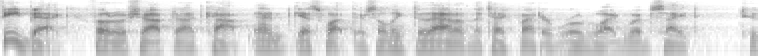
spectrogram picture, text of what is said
feedbackphotoshop.com. And guess what? There's a link to that on the TechByter Worldwide website too.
